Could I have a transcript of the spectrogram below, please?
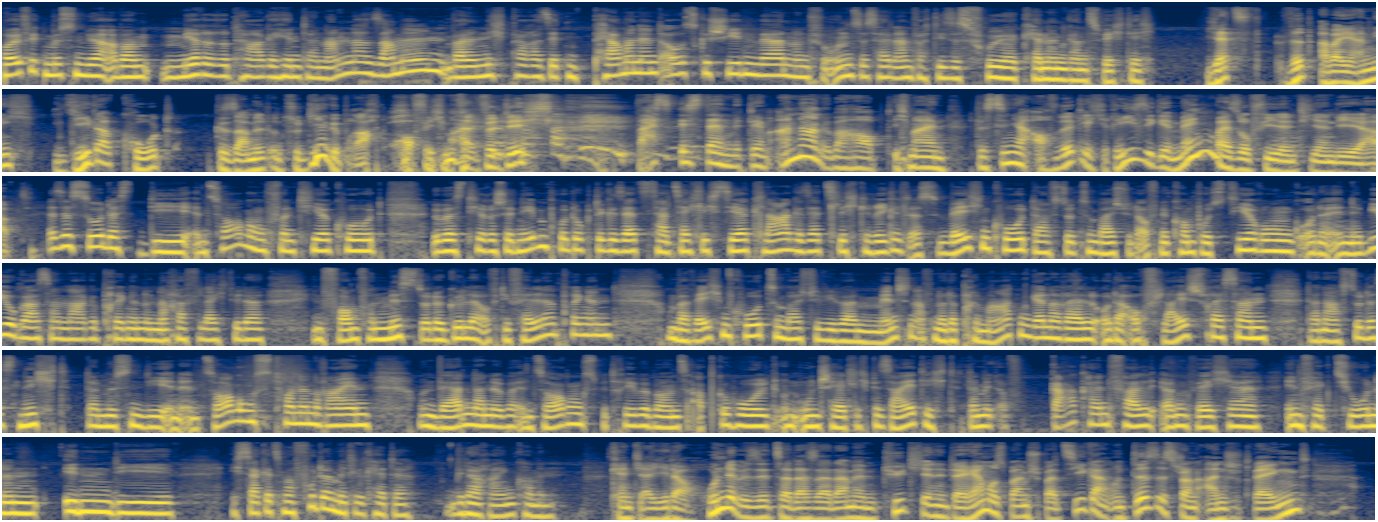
Häufig müssen wir aber mehrere Tage hintereinander sammeln, weil nicht Parasiten permanent ausgeschieden werden. Und für uns ist halt einfach dieses frühe Erkennen ganz wichtig. Jetzt wird aber ja nicht jeder Kot gesammelt und zu dir gebracht, hoffe ich mal für dich. Was ist denn mit dem anderen überhaupt? Ich meine, das sind ja auch wirklich riesige Mengen bei so vielen Tieren, die ihr habt. Es ist so, dass die Entsorgung von Tierkot über das tierische Nebenproduktegesetz tatsächlich sehr klar gesetzlich geregelt ist. Welchen Kot darfst du zum Beispiel auf eine Kompostierung oder in eine Biogasanlage bringen und nachher vielleicht wieder in Form von Mist oder Gülle auf die Felder bringen? Und bei welchem Kot, zum Beispiel wie beim Menschenaffen oder Primaten generell oder auch Fleischfressern, da darfst du das nicht dann müssen die in Entsorgungstonnen rein und werden dann über Entsorgungsbetriebe bei uns abgeholt und unschädlich beseitigt, damit auf gar keinen Fall irgendwelche Infektionen in die, ich sage jetzt mal, Futtermittelkette wieder reinkommen kennt ja jeder Hundebesitzer, dass er da mit dem Tütchen hinterher muss beim Spaziergang und das ist schon anstrengend.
